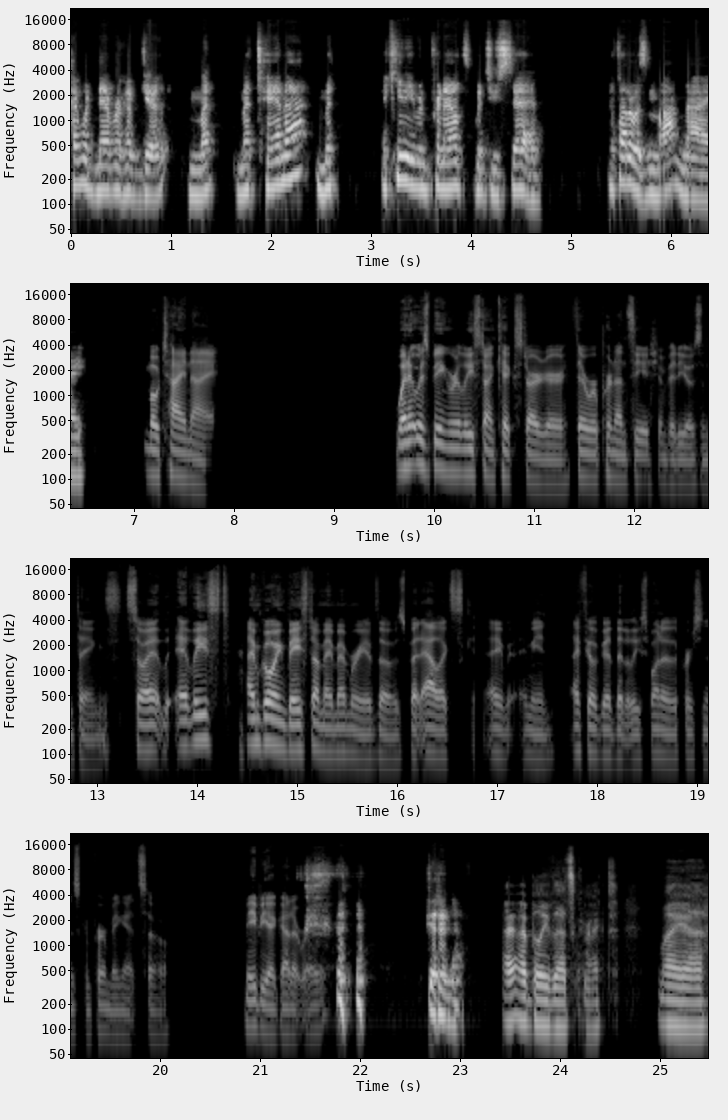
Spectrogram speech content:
I would never have guessed. Ma- Matana? Ma- I can't even pronounce what you said. I thought it was Matanai. Mottainai. When it was being released on Kickstarter, there were pronunciation videos and things. So at, at least I'm going based on my memory of those. But Alex, I, I mean, I feel good that at least one other person is confirming it. So maybe I got it right. Good enough. I, I believe that's correct. My uh,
